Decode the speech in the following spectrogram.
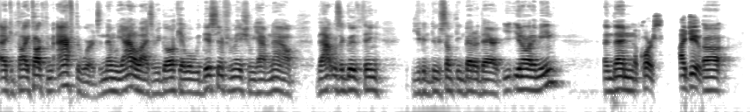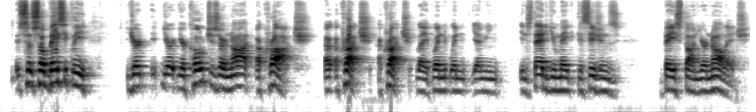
I, can talk, talk to them afterwards. And then we analyze and we go, okay, well, with this information we have now, that was a good thing. You can do something better there. You, you know what I mean? And then, of course, I do. Uh, so, so basically, your your your coaches are not a crotch. a, a crutch, a crutch. Like when when I mean, instead you make decisions based on your knowledge,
